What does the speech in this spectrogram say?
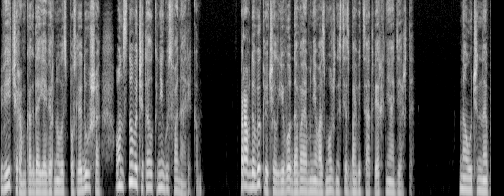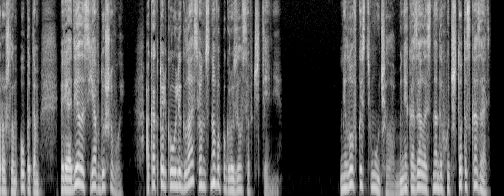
Вечером, когда я вернулась после душа, он снова читал книгу с фонариком. Правда, выключил его, давая мне возможность избавиться от верхней одежды. Наученная прошлым опытом, переоделась я в душевой а как только улеглась, он снова погрузился в чтение. Неловкость мучила, мне казалось, надо хоть что-то сказать,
